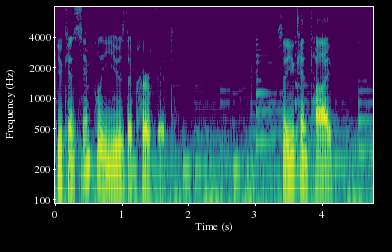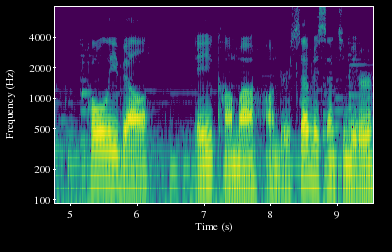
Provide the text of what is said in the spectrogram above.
you can simply use the curve fit. So you can type polyval a comma 170 centimeter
